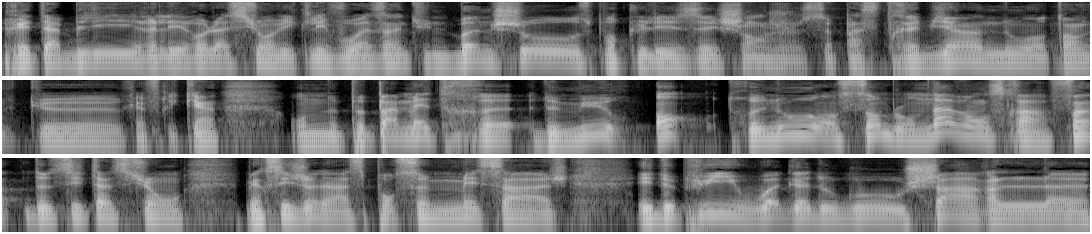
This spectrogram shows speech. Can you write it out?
rétablir les relations avec les voisins est une bonne chose pour que les échanges se passent très bien. Nous, en tant qu'Africains, on ne peut pas mettre de mur entre nous. Ensemble, on avancera. Fin de citation. Merci Jonas pour ce message. Et depuis Ouagadougou, Charles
